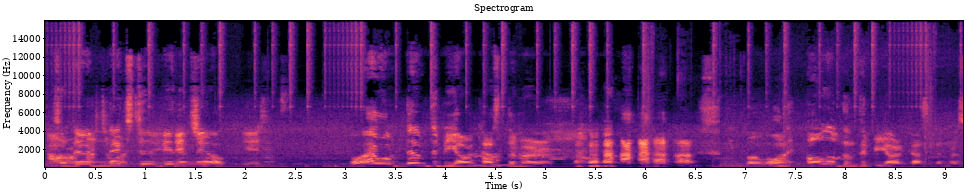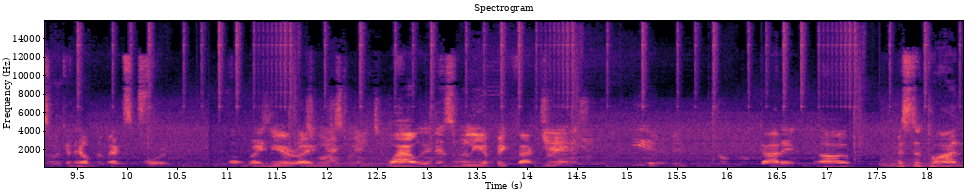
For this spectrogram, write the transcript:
So Our they're next to Vin and next Milk. Yes. Well, I want them to be our customer. well, all, all of them to be our customer, so we can help them export. Uh, right here, right? Let's go straight. Wow, it is really a big factory. Yes. here. Got it. Uh, Mr. Tuan,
